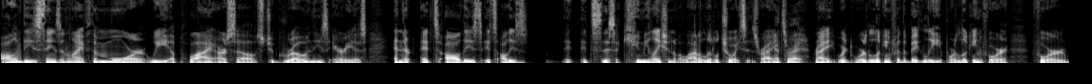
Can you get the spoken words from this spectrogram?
All of these things in life, the more we apply ourselves to grow in these areas, and there, it's all these, it's all these, it, it's this accumulation of a lot of little choices, right? That's right. right? We're we're looking for the big leap. We're looking for for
